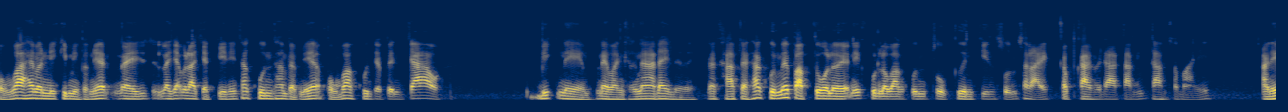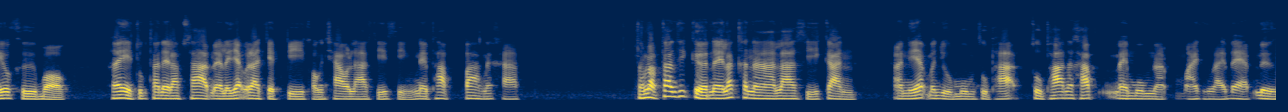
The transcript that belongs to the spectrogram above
ผมว่าให้มันมีกิมมิคแบบนี้ในระยะเวลา 7 ปีนี้ถ้าคุณทำแบบนี้ผมว่าคุณจะเป็นเจ้าบิ๊กเนมในวันข้างหน้าได้เลยนะครับ แต่ถ้าคุณไม่ปรับตัวเลยอันนี้คุณระวังคุณถูกกืนกินสูญสลายกับการเวลาตามยุคตามสมัย อันนี้ก็คือบอกให้ทุกท่านได้รับทราบในระยะเวลา 7 ปีของชาวราศีสิงห์ในภาพกว้างนะครับสำหรับท่านที่เกิดในลัคนาราศีกัน อันนี้มันอยู่มุมสุภาสุภานะครับ ในมุมนะหมายถึงหลายแบบหนึ่ง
